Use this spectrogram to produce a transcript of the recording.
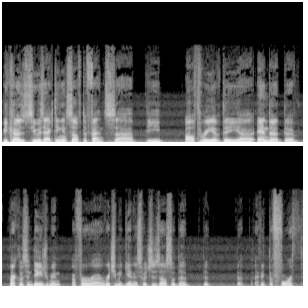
because he was acting in self-defense. the all three of the and the, the reckless endangerment for Richie McGinniss, which is also the, the, the I think the fourth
